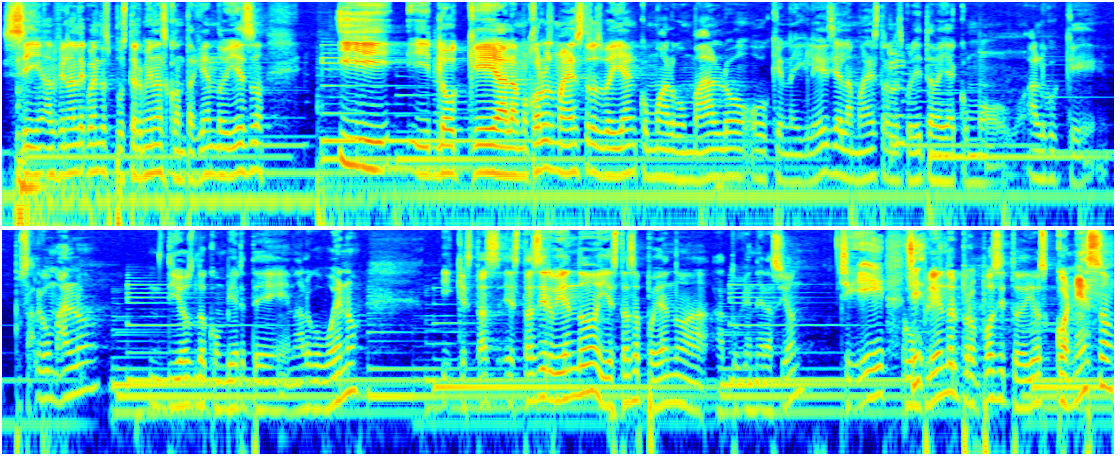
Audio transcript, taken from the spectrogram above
Sí, al final de cuentas pues terminas contagiando y eso. Y, y lo que a lo mejor los maestros veían como algo malo o que en la iglesia la maestra la escuelita veía como algo que, pues algo malo, Dios lo convierte en algo bueno y que estás, estás sirviendo y estás apoyando a, a tu generación, Sí, sí, cumpliendo el propósito de Dios con eso,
